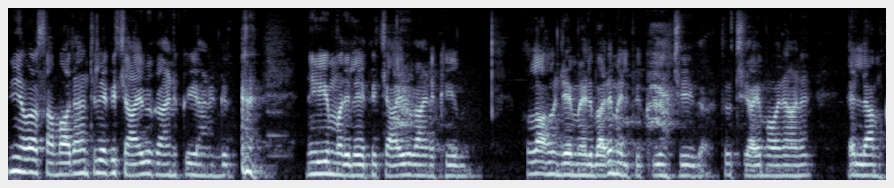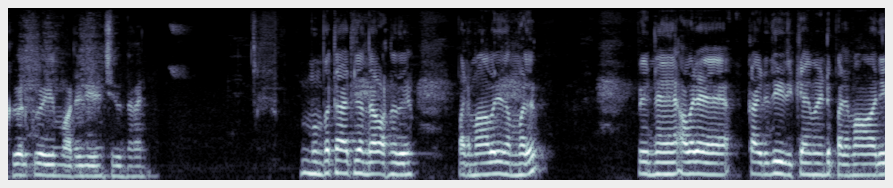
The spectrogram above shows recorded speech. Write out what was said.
ഇനി അവർ സമാധാനത്തിലേക്ക് ചായ്വ് കാണിക്കുകയാണെങ്കിൽ നീയും അതിലേക്ക് ചായ്വ് കാണിക്കുകയും അള്ളാഹുവിന്റെ മേൽ ബലമേൽപ്പിക്കുകയും ചെയ്യുക. തീർച്ചയായും അവനാണ് എല്ലാം കേൾക്കുകയും അറിയുകയും ചെയ്യുന്നവൻ. മുമ്പത്തെ ആയത്തിൽ എന്താ പറഞ്ഞത്? പരമാവധി നമ്മൾ പിന്നെ അവരെ കരുതിയിരിക്കാൻ വേണ്ടി പരമാവധി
